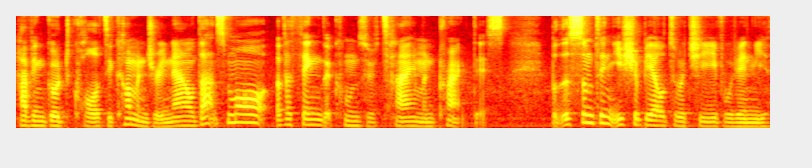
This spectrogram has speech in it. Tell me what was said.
having good quality commentary. Now that's more of a thing that comes with time and practice but there's something you should be able to achieve within your,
